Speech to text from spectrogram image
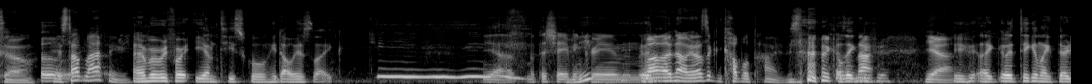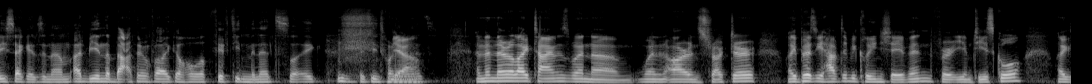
So Oh hey, stop laughing. I remember before EMT school, he'd always like. yeah, with the shaving Me? cream. The- Well, no, that was like a couple times. Like, I was like, not- before- yeah. If- like it would take him like 30 seconds and um, i'd be in the bathroom for like a whole 15 minutes like 15 20 Yeah. minutes And then there were like times when um when our instructor like because you have to be clean shaven for EMT school. Like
